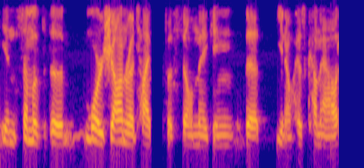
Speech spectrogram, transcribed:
in some of the more genre type of filmmaking that you know has come out.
